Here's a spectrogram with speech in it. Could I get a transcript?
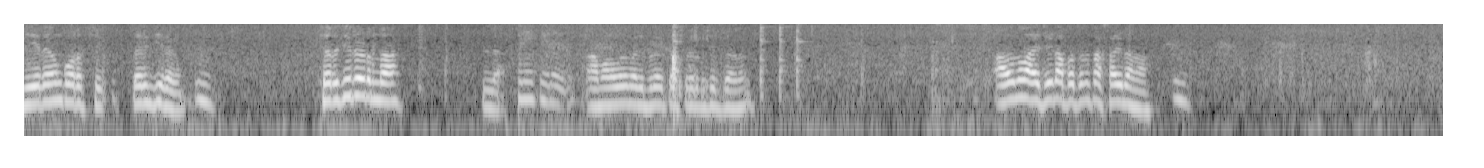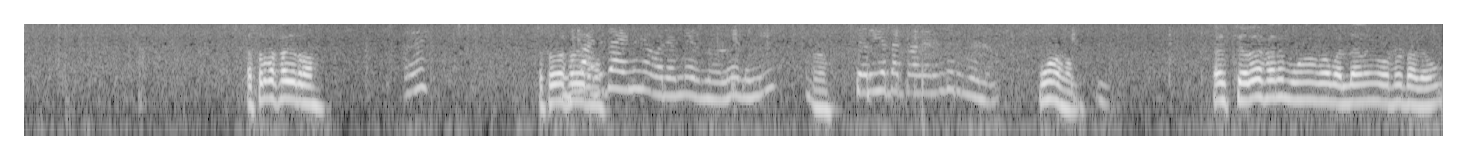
ജീരകം കുറച്ച് പെരുംജീരകം. ചെറുജീരകം ഇടണ്ടോ. ഇല്ല. ആ മുളക് മല്ലിപ്പൊടിയൊക്കെ എടുത്തിട്ടാണ്. അതൊന്ന് വഴറ്റിയിട്ട് അപ്പത്തിന് തക്കാളി ഇടാണോ. എത്ര തക്കാളി ഇടണം? എത്ര തക്കാളി ഇടണം? ചെറിയ തക്കാളി മൂന്നെണ്ണം. വല്ലാണെങ്കിൽ ചെറിയ തക്കാളി മൂന്നെണ്ണം വലുതാണെങ്കിൽ ഓർമ്മിട്ടാലാവും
